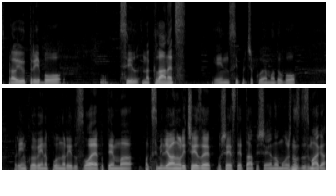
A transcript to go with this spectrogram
sprav jutri bo cilj na klanec in vsi pričakujemo, da bo Remko Venepol naredil svoje, potem ima Maximiliano Rečeze v šesti etapi še eno možnost, da zmaga.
